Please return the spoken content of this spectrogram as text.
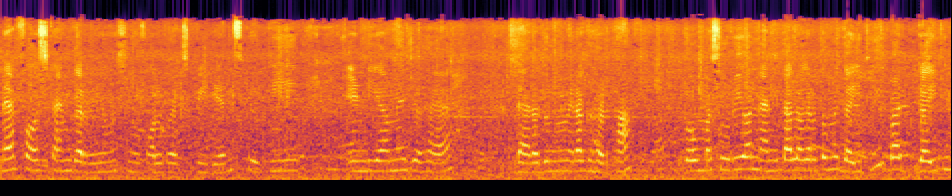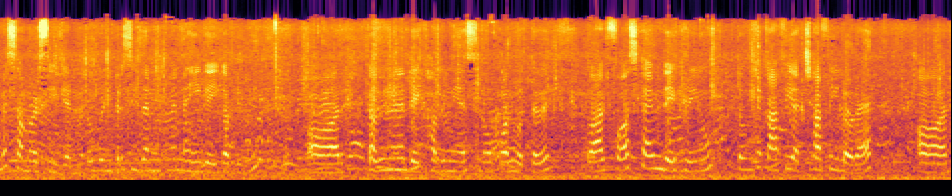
मैं फ़र्स्ट टाइम कर रही हूँ स्नोफॉल का एक्सपीरियंस क्योंकि इंडिया में जो है देहरादून में मेरा घर था। तो मसूरी और नैनीताल वगैरह तो मैं गई थी बट गई थी मैं समर सीज़न में तो विंटर सीज़न में मैं नहीं गई कभी भी और कभी मैंने देखा भी नहीं है स्नोफॉल होते हुए। तो आज फ़र्स्ट टाइम देख रही हूँ तो मुझे काफ़ी अच्छा फील हो रहा है और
